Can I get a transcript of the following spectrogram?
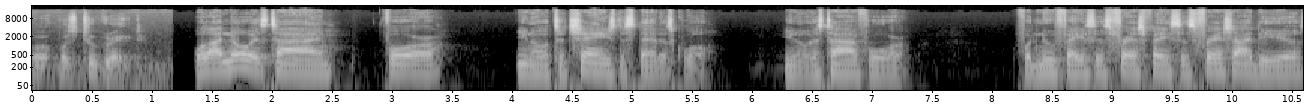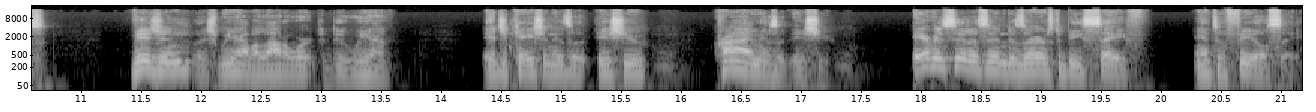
uh, was too great. Well, I know it's time for, you know, to change the status quo. You know, it's time for for new faces, fresh faces, fresh ideas, vision. Which we have a lot of work to do. We have education is an issue, crime is an issue. Every citizen deserves to be safe and to feel safe.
